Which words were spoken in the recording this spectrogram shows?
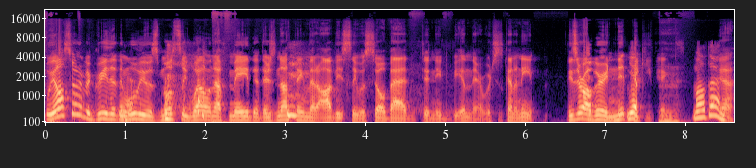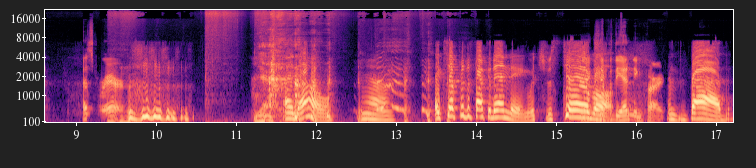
we all sort of agree that the Yeah. movie was mostly well enough made that there's nothing that obviously was so bad it didn't need to be in there, which is kind of neat. These are all very nitpicky mm. things. well done. Yeah, that's rare. yeah I know. Yeah. Except for the fucking ending, which was Yeah, terrible except for the ending part. and bad.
